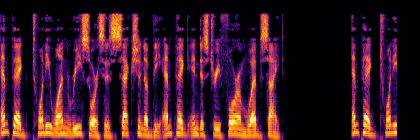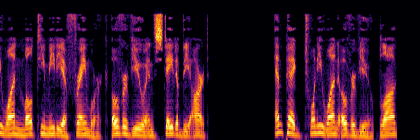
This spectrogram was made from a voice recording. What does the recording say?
MPEG 21 Resources section of the MPEG Industry Forum website. MPEG 21 Multimedia Framework Overview and State of the Art. MPEG 21 Overview blog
